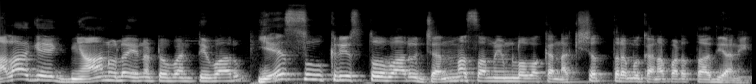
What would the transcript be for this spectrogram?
అలాగే జ్ఞానులైనటువంటి వారు యేసుక్రీస్తు వారు జన్మ సమయంలో ఒక నక్షత్రము కనపడుతుంది అని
